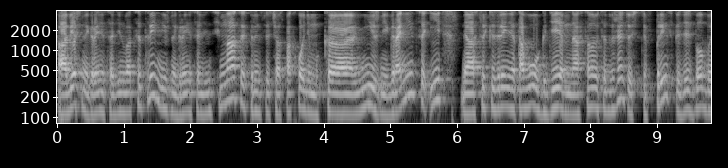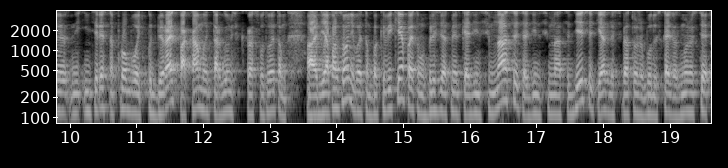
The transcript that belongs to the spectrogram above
Верхняя граница 1.23, нижняя граница 1.17. В принципе, сейчас подходим к нижней границе. И с точки зрения того, где становится движение, то есть, в принципе, здесь было бы интересно пробовать подбирать, пока мы торгуемся как раз вот в этом диапазоне, в этом боковике. Поэтому вблизи отметки 1.17, 1.17.10 я для себя тоже буду искать возможности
